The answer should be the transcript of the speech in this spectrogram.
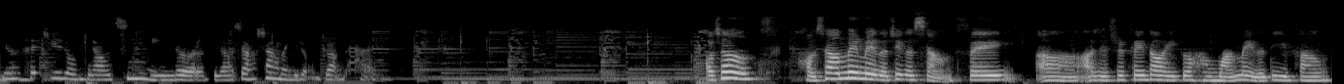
因为飞是一种比较轻盈的、比较向上的一种状态，好像好像妹妹的这个想飞啊，而且是飞到一个很完美的地方，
